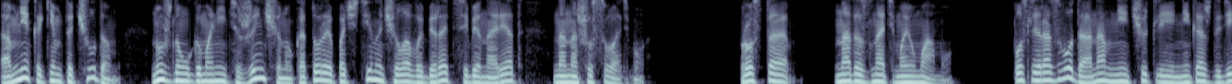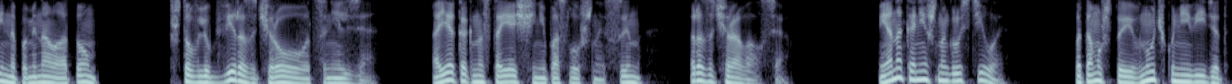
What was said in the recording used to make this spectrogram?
А мне каким-то чудом нужно угомонить женщину, которая почти начала выбирать себе наряд на нашу свадьбу. Просто надо знать мою маму. После развода она мне чуть ли не каждый день напоминала о том, что в любви разочаровываться нельзя. А я, как настоящий непослушный сын, разочаровался. И она, конечно, грустила, потому что и внучку не видит,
